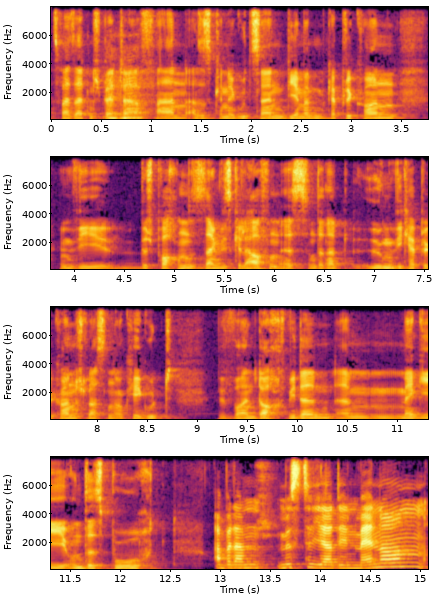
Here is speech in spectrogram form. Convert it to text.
zwei Seiten später mhm. erfahren. Also es kann ja gut sein, die haben mit Capricorn irgendwie besprochen, sozusagen, wie es gelaufen ist. Und dann hat irgendwie Capricorn entschlossen, okay, gut, wir wollen doch wieder ähm, Maggie und das Buch. Aber dann müsste ja den Männern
